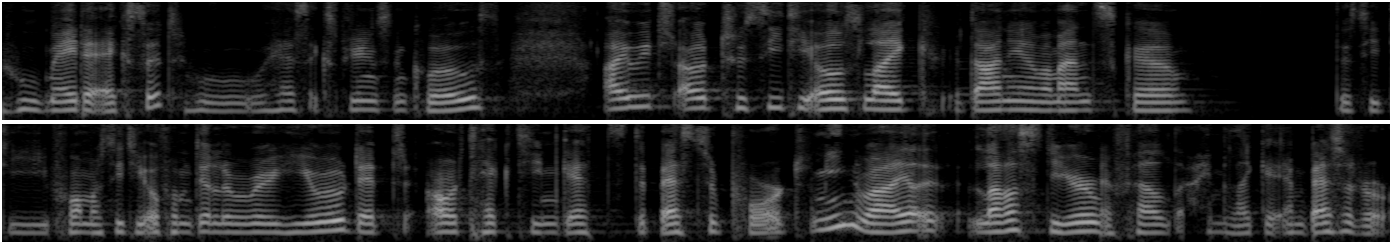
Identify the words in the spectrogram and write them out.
who made an exit, who has experience in growth. I reached out to CTOs like Daniel Mamanske, the CT, former CTO from Delivery Hero, that our tech team gets the best support. Meanwhile, last year I felt I'm like an ambassador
